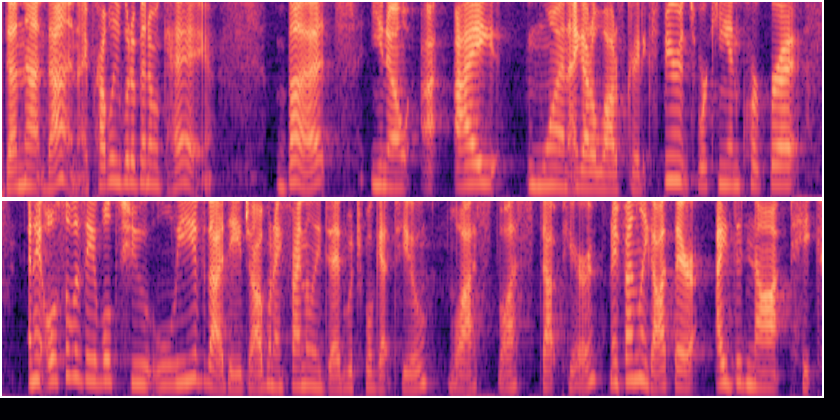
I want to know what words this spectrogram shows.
done that then i probably would have been okay but you know I, I one i got a lot of great experience working in corporate and i also was able to leave that day job when i finally did which we'll get to last last step here when i finally got there i did not take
